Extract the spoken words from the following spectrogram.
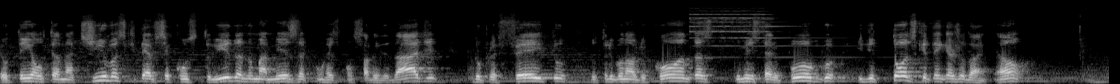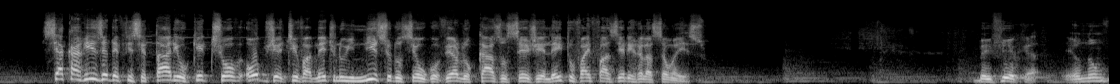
Eu tenho alternativas que devem ser construídas numa mesa com responsabilidade, do prefeito, do Tribunal de Contas, do Ministério Público e de todos que têm que ajudar. Então, se a Carris é deficitária, o que, que o senhor, objetivamente, no início do seu governo, caso seja eleito, vai fazer em relação a isso? Benfica, eu não,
